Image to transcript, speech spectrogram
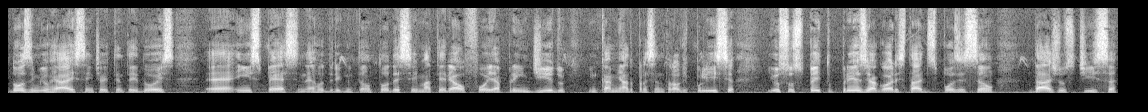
12 mil reais 182 é, em espécie, né, Rodrigo? Então todo esse material foi apreendido, encaminhado para a central de polícia e o suspeito preso agora está à disposição da justiça.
